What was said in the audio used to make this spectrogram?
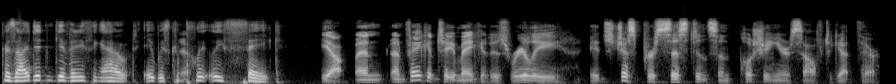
because I didn't give anything out. It was Yeah. completely fake. Yeah, and and fake it till you make it is really it's just persistence and pushing yourself to get there.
